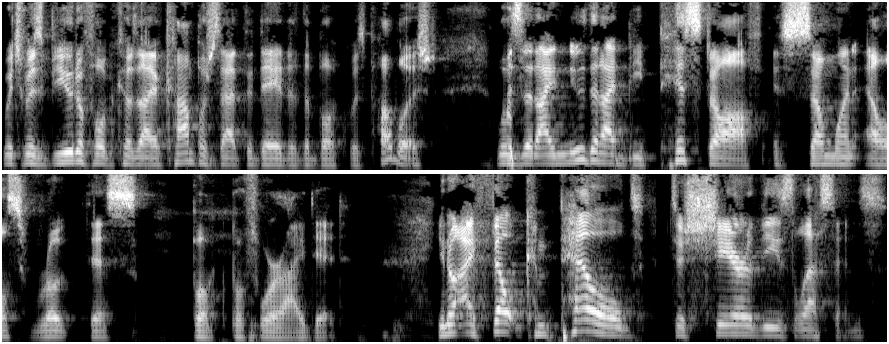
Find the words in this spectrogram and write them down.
which was beautiful because I accomplished that the day that the book was published, was that I knew that I'd be pissed off if someone else wrote this book before I did. You know, I felt compelled to share these lessons.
